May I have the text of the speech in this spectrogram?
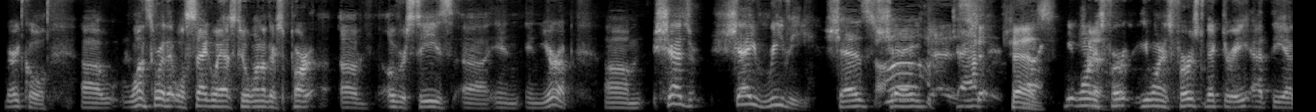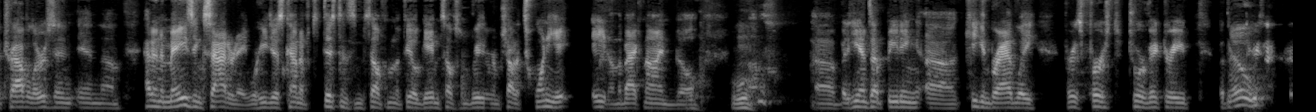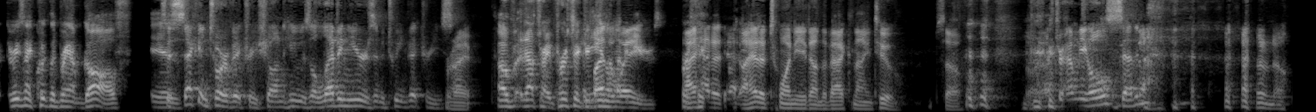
Very cool. Uh, one story that will segue us to one other part of overseas uh, in in Europe. Um, Shez Shea Reavie, Shez Shea. Ah, Chaz- Chez, He won his first. He won his first victory at the uh, Travelers, and, and um, had an amazing Saturday where he just kind of distanced himself from the field, gave himself some breathing room, shot a 28 on the back nine, Bill. Ooh. Uh, but he ends up beating uh, Keegan Bradley for his first tour victory. But the, No. reason, the reason I quickly bring up golf It's his second tour victory, Sean. He was 11 years in between victories. right. oh, that's right, first victory by in the 11 way, years. I First had a I had a 28 on the back nine too. So After how many holes? Seven? I don't know.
